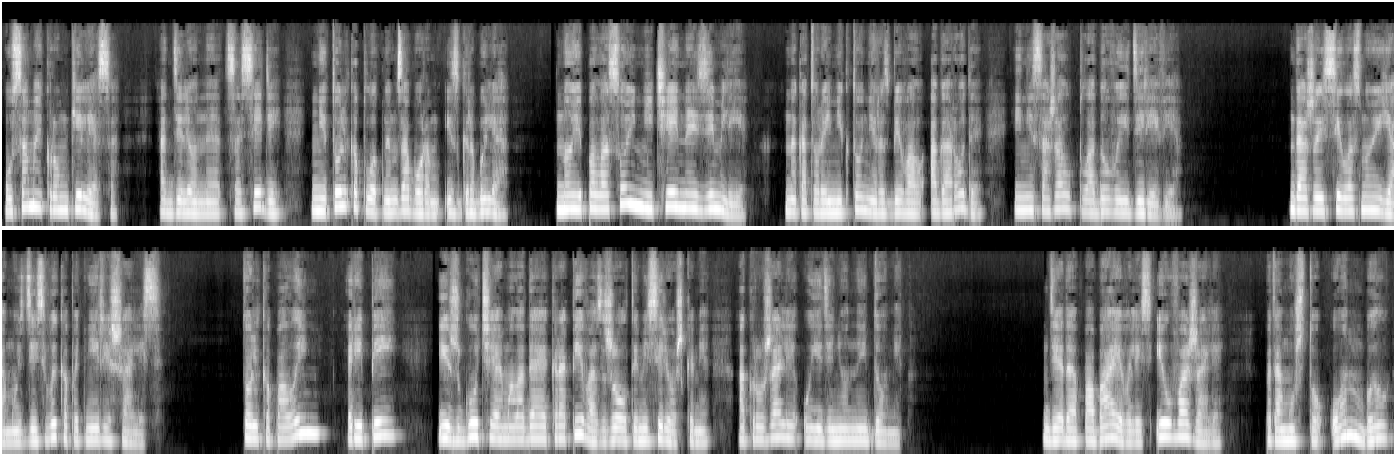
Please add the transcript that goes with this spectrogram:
у самой кромки леса, отделенный от соседей не только плотным забором из гробыля, но и полосой ничейной земли, на которой никто не разбивал огороды и не сажал плодовые деревья. Даже силосную яму здесь выкопать не решались. Только полынь, репей и жгучая молодая крапива с желтыми сережками окружали уединенный домик. Деда побаивались и уважали, потому что он был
